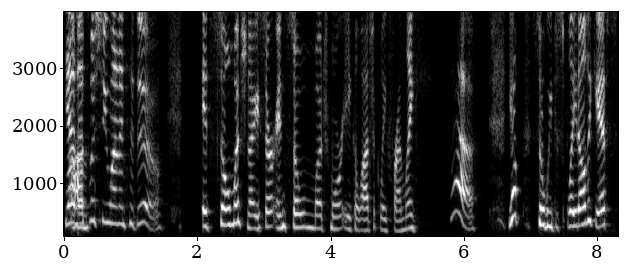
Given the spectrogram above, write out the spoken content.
Yeah, that's Um, what she wanted to do. It's so much nicer and so much more ecologically friendly. Yeah. Yep. So we displayed all the gifts.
